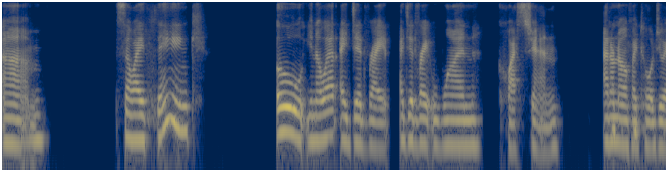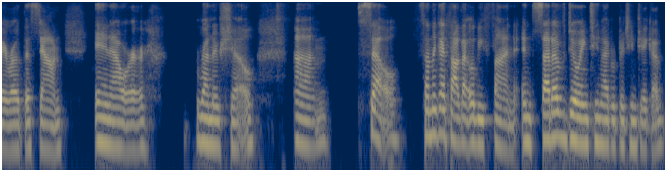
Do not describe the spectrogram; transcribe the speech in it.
Um, so I think, oh, you know what? I did write. I did write one question. I don't know if I told you I wrote this down in our run of show. Um, so something I thought that would be fun. Instead of doing Team Edward or Team Jacob,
